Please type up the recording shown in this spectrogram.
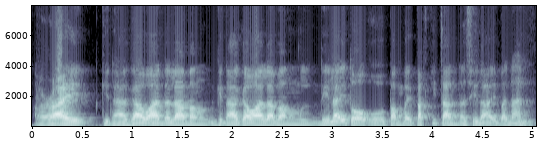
Alright? Ginagawa na lamang, ginagawa lamang nila ito upang may pakita na sila ay banal.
